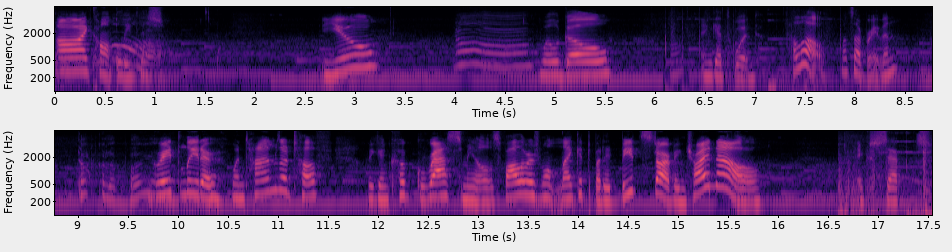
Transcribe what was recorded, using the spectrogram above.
I can't believe this. You will go and get wood. Hello, what's up, Raven? Great leader. When times are tough, we can cook grass meals. Followers won't like it, but it beats starving. Try it now. Except...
